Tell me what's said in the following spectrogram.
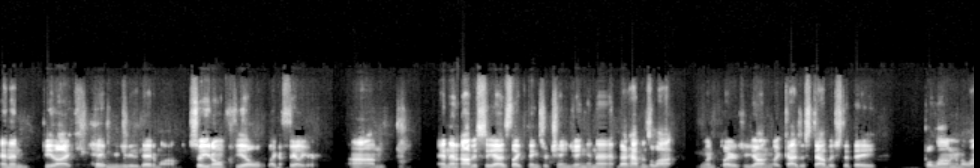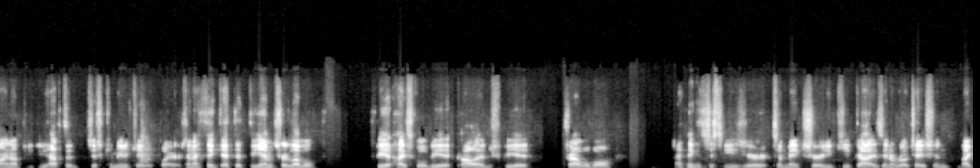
and then be like, "Hey, I'm gonna give you the day tomorrow," so you don't feel like a failure. Um, and then obviously, as like things are changing, and that that happens a lot when players are young, like guys establish that they belong in the lineup, you have to just communicate with players. And I think at the, the amateur level, be it high school, be it college, be it travel ball, I think it's just easier to make sure you keep guys in a rotation. Like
